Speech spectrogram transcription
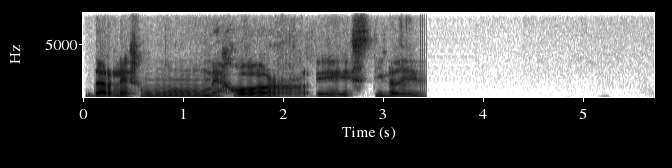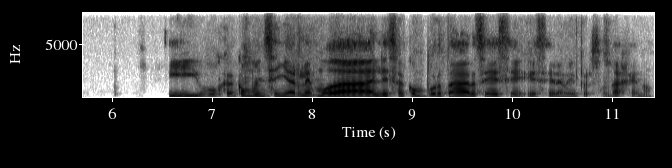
darles un mejor eh, estilo de vida. Y busca cómo enseñarles modales, a comportarse. Ese, ese era mi personaje, ¿no?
